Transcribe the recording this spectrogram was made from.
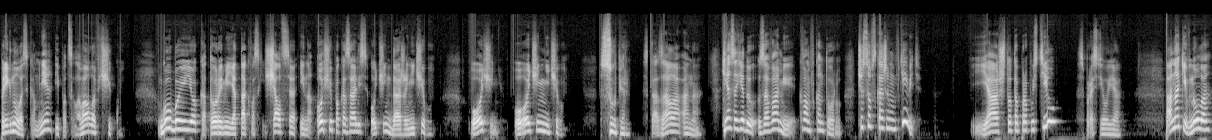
пригнулась ко мне и поцеловала в щеку. Губы ее, которыми я так восхищался, и на ощупь показались очень даже ничего. Очень, очень ничего. «Супер!» — сказала она. «Я заеду за вами к вам в контору. Часов, скажем, в девять?» «Я что-то пропустил?» — спросил я. Она кивнула,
